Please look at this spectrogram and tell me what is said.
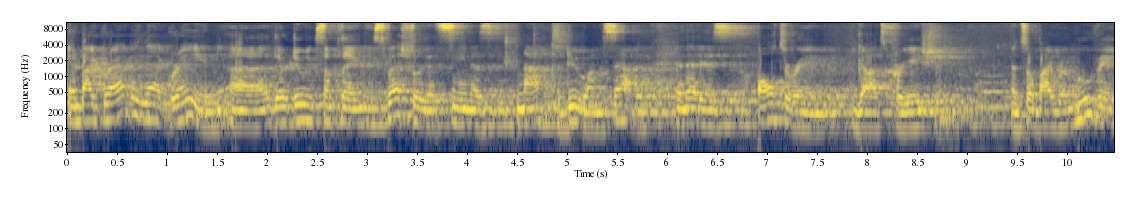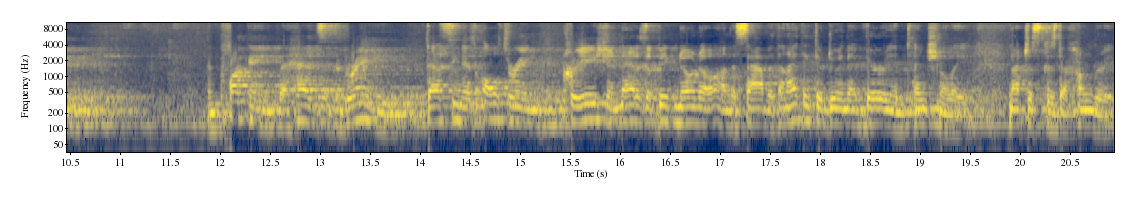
And by grabbing that grain, uh, they're doing something especially that's seen as not to do on the Sabbath, and that is altering God's creation. And so by removing and plucking the heads of the grain, that's seen as altering creation. That is a big no no on the Sabbath. And I think they're doing that very intentionally, not just because they're hungry,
